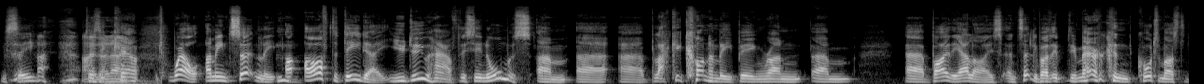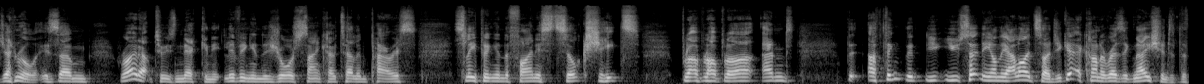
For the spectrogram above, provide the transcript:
you see, does it know. count? Well, I mean, certainly uh, after D-Day, you do have this enormous um, uh, uh, black economy being run. Um, uh, by the Allies and certainly by the, the American Quartermaster General is um, right up to his neck in it, living in the Georges V Hotel in Paris, sleeping in the finest silk sheets, blah blah blah. And th- I think that you, you certainly on the Allied side, you get a kind of resignation to the,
